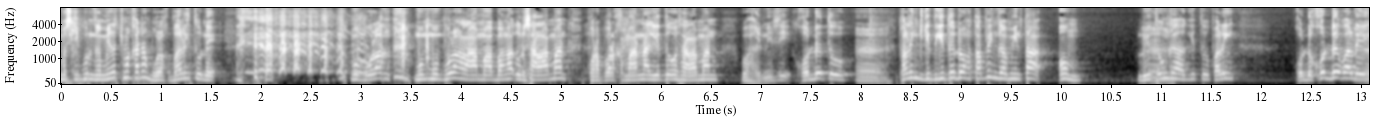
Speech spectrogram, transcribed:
meskipun gak minta cuma kadang bolak-balik tuh nek. mau pulang mau, mau pulang lama banget udah salaman pura-pura ke mana gitu salaman. Wah ini sih kode tuh. Hmm. paling gitu-gitu doang tapi nggak minta om duit tuh enggak gitu. Paling kode-kode paling.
